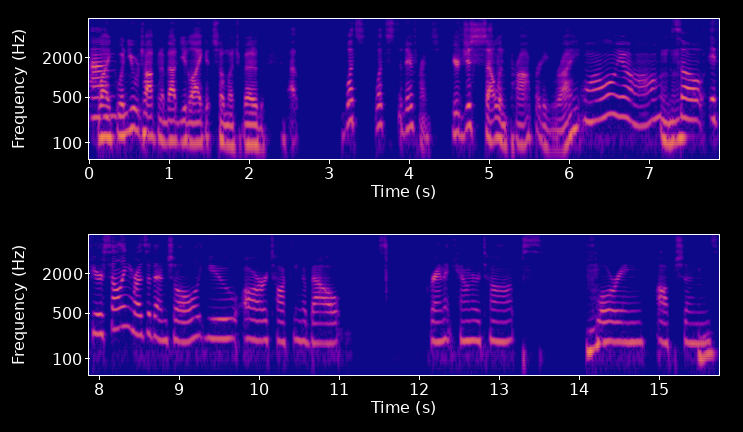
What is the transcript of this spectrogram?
like Um, when you were talking about you like it so much better. Uh, what's what's the difference? You're just selling property, right? Well, yeah. Mhm. So if you're selling residential, you are talking about granite countertops, Mhm. flooring options.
